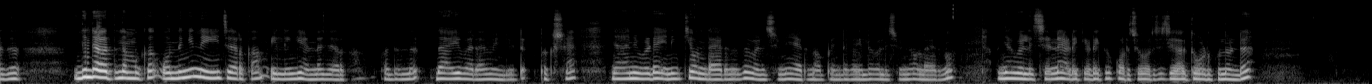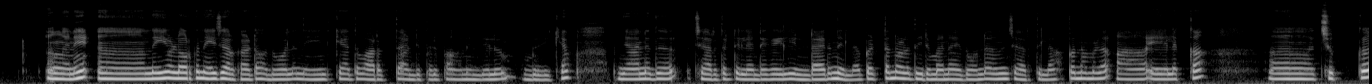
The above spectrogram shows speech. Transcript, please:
അത് ഇതിന്റെ അകത്ത് നമുക്ക് ഒന്നെങ്കിൽ നെയ്യ് ചേർക്കാം ഇല്ലെങ്കിൽ എണ്ണ ചേർക്കാം. അതൊന്ന് ഇതായി വരാൻ വേണ്ടിയിട്ട്. പക്ഷേ ഞാനിവിടെ എനിക്ക് ഉണ്ടായിരുന്നത് വെളിച്ചെണ്ണയായിരുന്നു. അപ്പോൾ എന്റെ കയ്യിൽ വെളിച്ചെണ്ണ ഉള്ളായിരുന്നു. അപ്പോൾ ഞാൻ വെളിച്ചെണ്ണ ഇടയ്ക്കിടയ്ക്ക് കുറച്ച് കുറച്ച് ചേർത്ത് കൊടുക്കുന്നുണ്ട്. അങ്ങനെ നെയ്യുള്ളവർക്ക് നെയ്യ് ചേർക്കാം കേട്ടോ അതുപോലെ നെയ്ക്കകത്ത് വറുത്ത അണ്ടിപ്പരിപ്പ് അങ്ങനെ എന്തെങ്കിലും ഉപയോഗിക്കാം. അപ്പം ഞാനത് ചേർത്തിട്ടില്ല. എന്റെ കയ്യിൽ ഉണ്ടായിരുന്നില്ല. പെട്ടെന്നുള്ള തീരുമാനം ആയതുകൊണ്ട് അതൊന്നും ചേർത്തില്ല. അപ്പം നമ്മൾ ഏലക്ക ചുക്ക്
